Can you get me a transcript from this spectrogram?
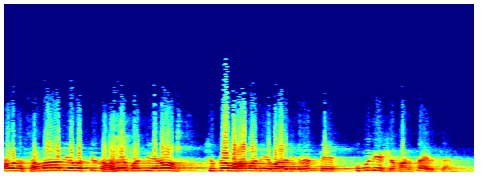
ಅವನು ಸಮಾಧಿ ಅವಸ್ಥೆಯಿಂದ ಹೊರಗೆ ಬಂದೇನೋ ಸುಖ ವಾಮದೇವಾದಿಗಳಂತೆ ಉಪದೇಶ ಮಾಡ್ತಾ ಇರ್ತಾನೆ.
